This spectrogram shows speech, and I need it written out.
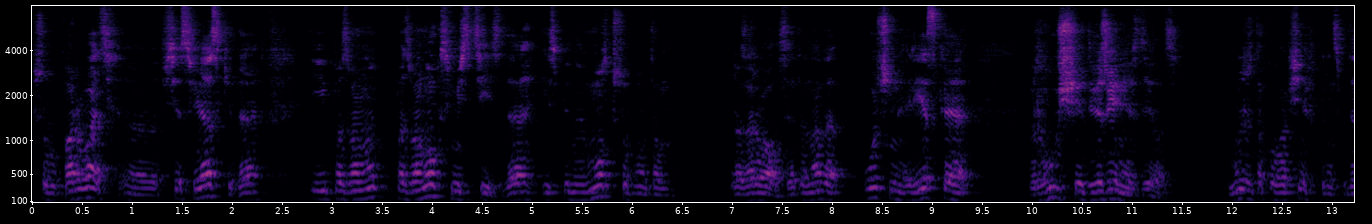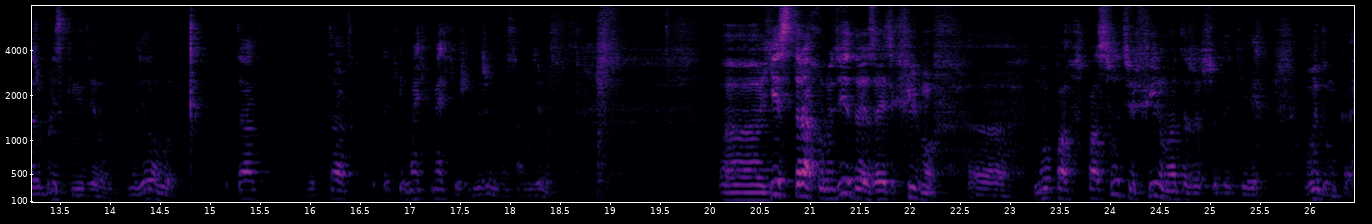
чтобы порвать э, все связки, да, и позвонок, позвонок сместить, да, и спинной мозг, чтобы он там разорвался. Это надо очень резкое рвущее движение сделать. Мы же такого вообще, в принципе, даже близко не делаем. Мы делаем вот, вот так, вот так, вот такие мягкие, мягкие же движения на самом деле. Э, есть страх у людей да, из-за этих фильмов. Э, но по, по сути фильм это же все-таки выдумка.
